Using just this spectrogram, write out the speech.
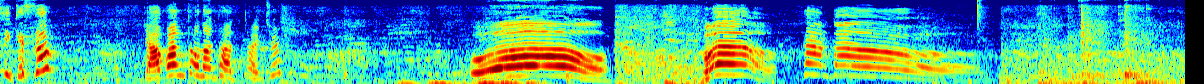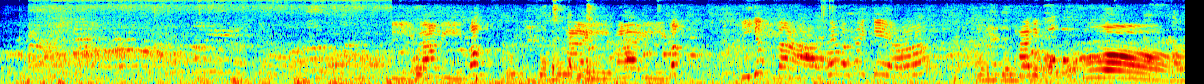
수 있겠어? 야광 터널 다 탈출? 오! 와! 성공! 가위바위보. 가위바위보. 이겼다. 세 번 할게요. 다리 꼬고. 우와!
